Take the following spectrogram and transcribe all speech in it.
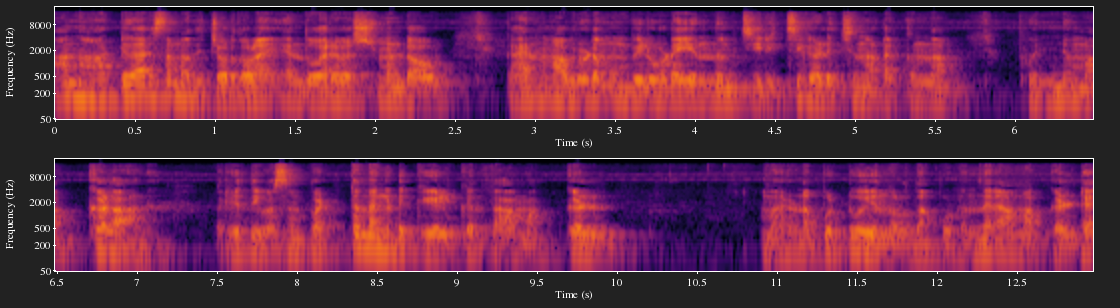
ആ നാട്ടുകാരെ സംബന്ധിച്ചിടത്തോളം എന്തോരം വിഷമം ഉണ്ടാവും കാരണം അവരുടെ മുമ്പിലൂടെ എന്നും ചിരിച്ച് കളിച്ച് നടക്കുന്ന പൊന്നു മക്കളാണ്. ഒരു ദിവസം പെട്ടെന്ന് അങ്ങോട്ട് കേൾക്കുന്ന ആ മക്കൾ മരണപ്പെട്ടു എന്നുള്ളതാണ് പൊടുന്നനെ ആ മക്കളുടെ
